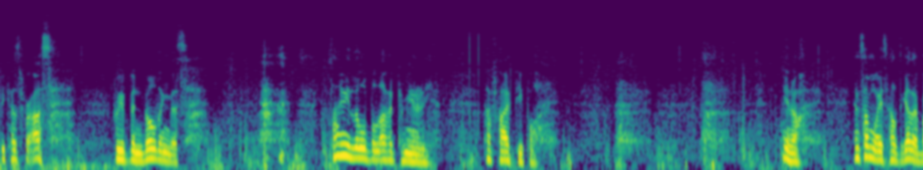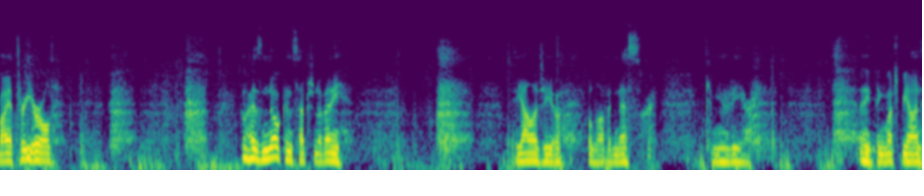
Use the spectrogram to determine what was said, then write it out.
Because for us, we've been building this tiny little beloved community of five people you know, in some ways held together by a three year old who has no conception of any theology of belovedness or community or anything much beyond.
